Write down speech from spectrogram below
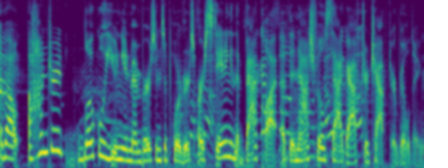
About 100 local union members and supporters are standing in the backlot of the Nashville SAG AFTRA chapter building.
